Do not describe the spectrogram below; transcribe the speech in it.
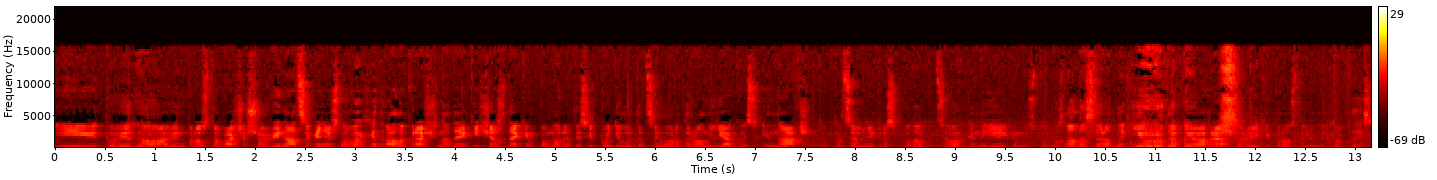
І відповідно він просто бачить, що війна це, звісно, вихід, але краще на деякий час з деким помиритись і поділити цей лордерон якось інакше. Тобто це мені якраз подобається. Орки не є якимось тупо злими. Серед них є мудаки агресори, які просто люблять товктись,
